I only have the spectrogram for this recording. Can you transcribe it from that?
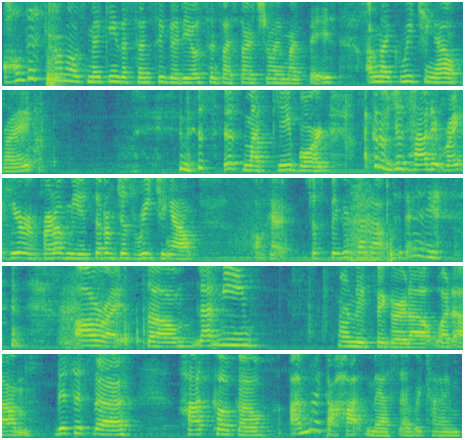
All this time I was making the Scentsy video since I started showing my face, I'm like reaching out, right? this is my keyboard. I could have just had it right here in front of me instead of just reaching out. Okay, just figured that out today. all right, so let me let me figure it out. What um, this is the hot cocoa. I'm like a hot mess every time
